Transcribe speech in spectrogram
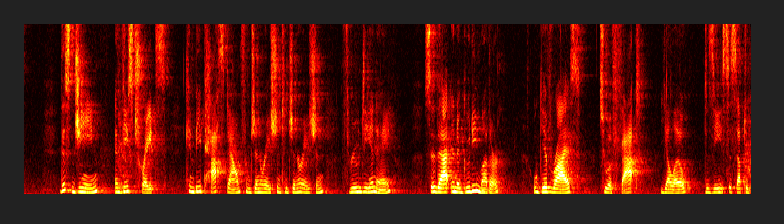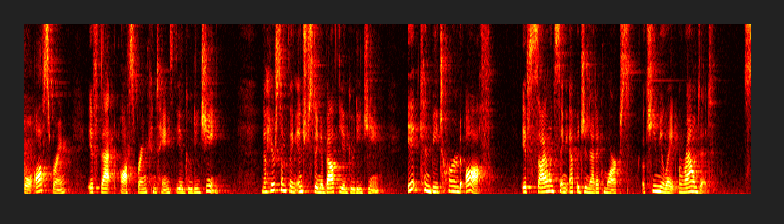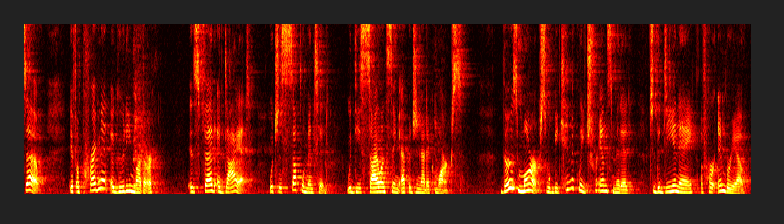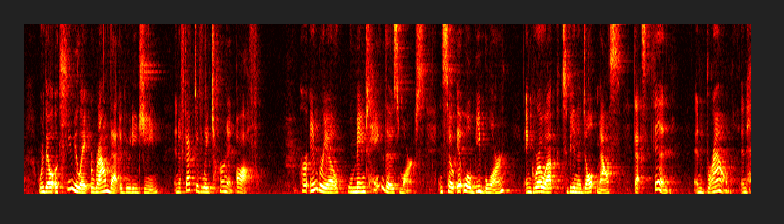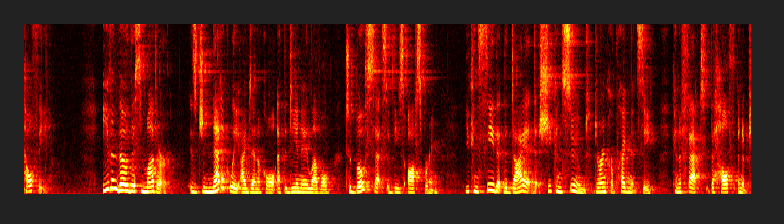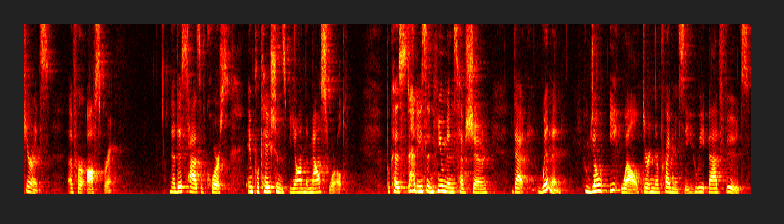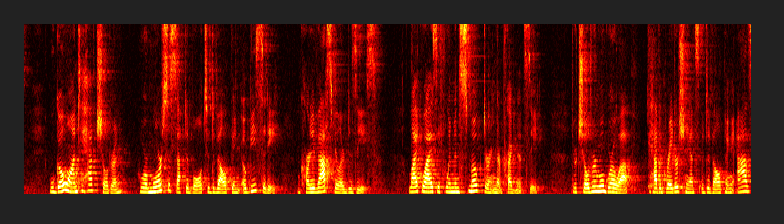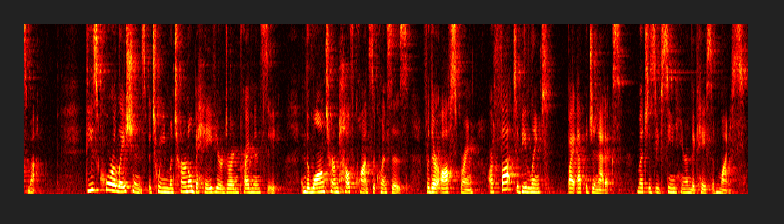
This gene and these traits can be passed down from generation to generation through DNA so that an agouti mother will give rise to a fat, yellow, disease susceptible offspring if that offspring contains the agouti gene. Now, here's something interesting about the agouti gene it can be turned off if silencing epigenetic marks accumulate around it. So, if a pregnant agouti mother is fed a diet which is supplemented with these silencing epigenetic marks, those marks will be chemically transmitted to the DNA of her embryo, where they'll accumulate around that agouti gene and effectively turn it off. Her embryo will maintain those marks, and so it will be born and grow up to be an adult mouse that's thin and brown and healthy. Even though this mother is genetically identical at the DNA level to both sets of these offspring, you can see that the diet that she consumed during her pregnancy can affect the health and appearance of her offspring. Now, this has, of course, implications beyond the mouse world, because studies in humans have shown that women who don't eat well during their pregnancy, who eat bad foods, will go on to have children who are more susceptible to developing obesity and cardiovascular disease. Likewise, if women smoke during their pregnancy, their children will grow up to have a greater chance of developing asthma. These correlations between maternal behavior during pregnancy and the long term health consequences for their offspring are thought to be linked by epigenetics, much as you've seen here in the case of mice.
